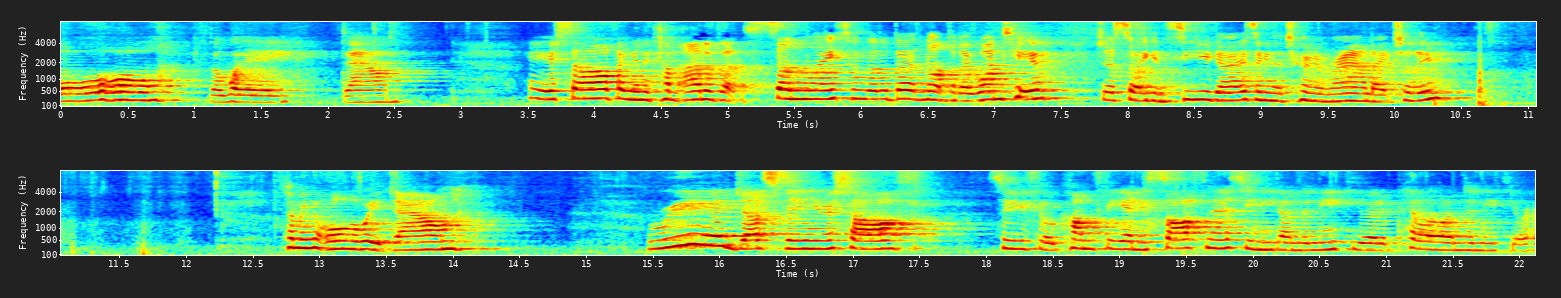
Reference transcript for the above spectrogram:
all the way down. Hey yourself, I'm gonna come out of that sunlight a little bit, not that I want to, just so I can see you guys. I'm going to turn around actually. Coming all the way down. Readjusting yourself so you feel comfy. Any softness you need underneath you, a pillow underneath your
